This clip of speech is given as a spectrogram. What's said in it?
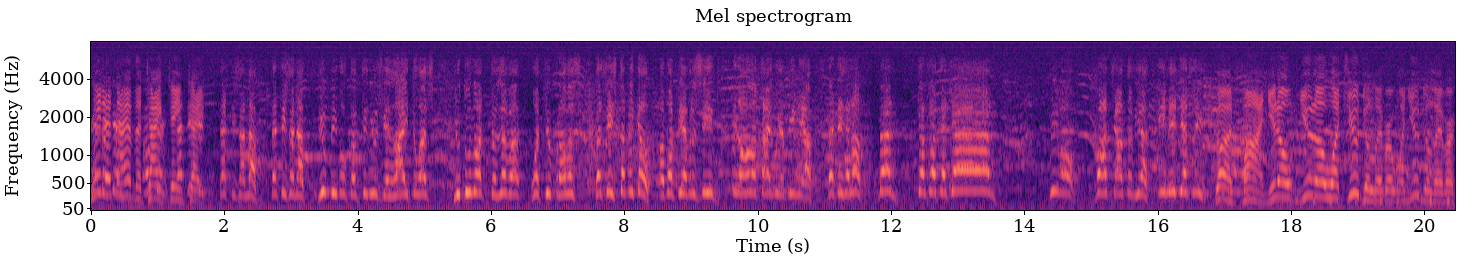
we didn't again. have the Okay, tag team that is tape. it. That is enough. That is enough. You people continuously lie to us. You do not deliver what you promise. This is typical of what we have received in all the time we have been here. That is enough. Men, come to attention! We will march out of here immediately. Good, fine. You know, you know what you deliver when you deliver.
